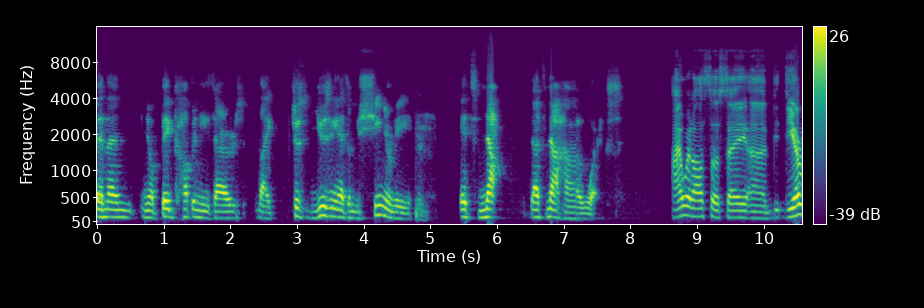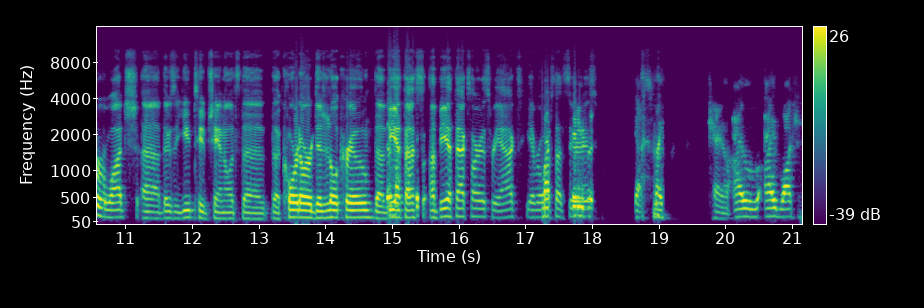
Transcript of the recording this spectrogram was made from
And then you know, big companies that are like just using it as a machinery, mm. it's not. That's not how it works. I would also say, uh, do, do, you ever watch? Uh, there's a YouTube channel. It's the the Corridor Digital Crew, the VFX a VFX artist react. You ever watch that series? Favorite, yes, my channel. I I watch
